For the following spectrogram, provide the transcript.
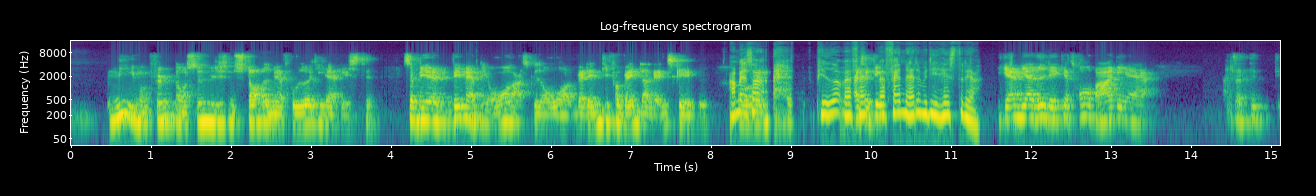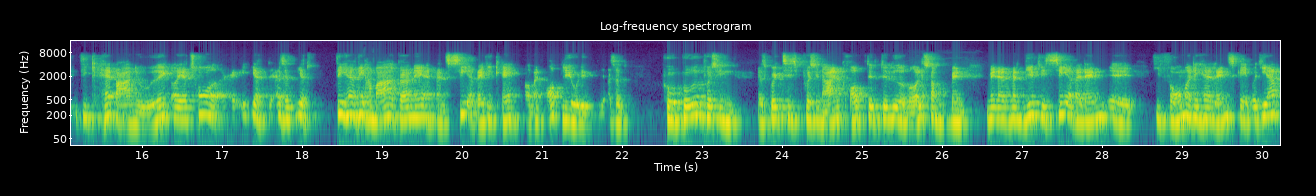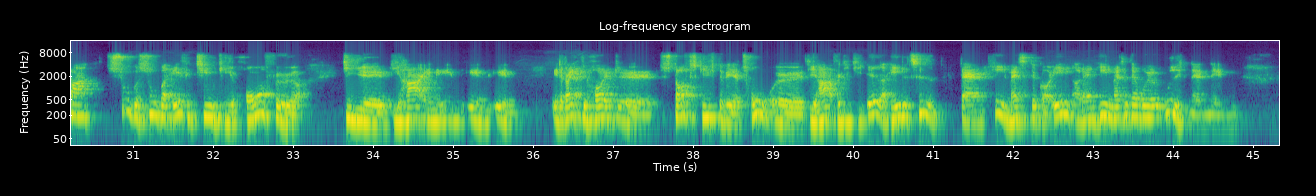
minimum 15 år siden, vi ligesom stoppede med at fodre de her heste, så bliver jeg ved med at blive overrasket over, hvordan de forvandler landskabet. Jamen altså, hvordan- Peter, hvad, fanden, Altså, det- hvad fanden er det med de heste der? Jamen, jeg ved det ikke. Jeg tror bare, det er... Altså, det, de kan bare noget, ikke? Og jeg tror... Jeg, altså, jeg, det her, det har meget at gøre med, at man ser, hvad de kan, og man oplever det, altså, på, både på sin, jeg skulle ikke på sin egen krop, det, det lyder voldsomt, men, men at man virkelig ser, hvordan øh, de former det her landskab, og de er bare super, super effektive, de er hårdføre, de, øh, de har en, en, en, en, et rigtig højt øh, stofskifte, vil jeg tro, øh, de har, fordi de æder hele tiden. Der er en hel masse, der går ind, og der er en hel masse, der ryger ud i den anden ende.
